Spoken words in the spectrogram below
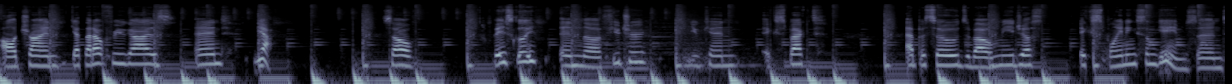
I'll try and get that out for you guys, and yeah. So basically, in the future, you can expect episodes about me just explaining some games and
